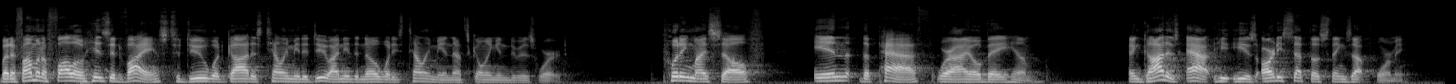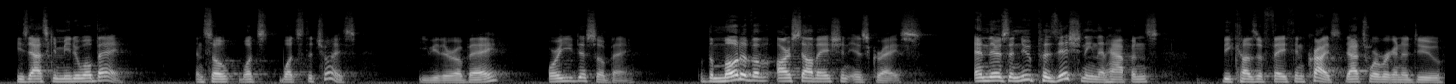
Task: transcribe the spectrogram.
But if I'm going to follow His advice to do what God is telling me to do, I need to know what He's telling me, and that's going into His Word. Putting myself in the path where I obey Him. And God is at, he, he has already set those things up for me. He's asking me to obey. And so, what's, what's the choice? You either obey or you disobey. The motive of our salvation is grace. And there's a new positioning that happens because of faith in Christ. That's where we're going to do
